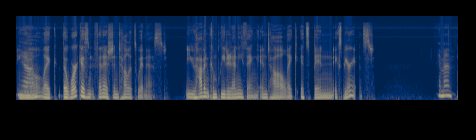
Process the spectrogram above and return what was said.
You Yeah. know, like, the work isn't finished until it's witnessed. You haven't completed anything until, like, it's been experienced. Amen.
